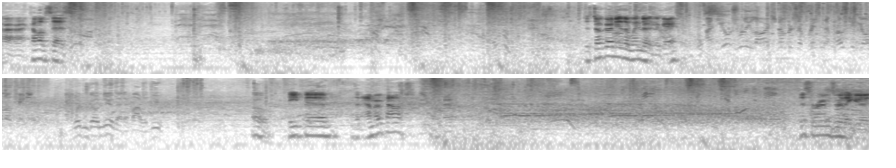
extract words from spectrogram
Alright, alright, come upstairs. Just don't go near the windows, okay? Unusually large numbers of Ridden approaching your location. Wouldn't go near that if I were you. Oh, defib. Is it ammo pouch? Okay. This room's really good.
